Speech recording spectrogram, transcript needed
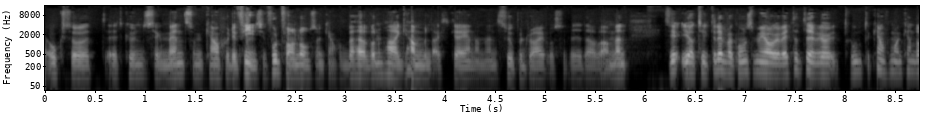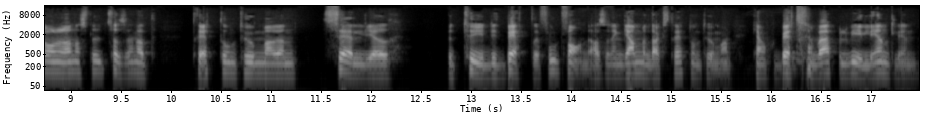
också ett, ett kundsegment som kanske, det finns ju fortfarande de som kanske behöver de här gammaldags grejerna med en superdrive och så vidare. Va? Men jag, jag tyckte det var konstigt, men jag, vet inte, jag tror inte kanske man kan dra någon annan slutsats än att 13-tummaren säljer betydligt bättre fortfarande. Alltså den gammaldags 13-tummaren. Kanske bättre än vad Apple vill egentligen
